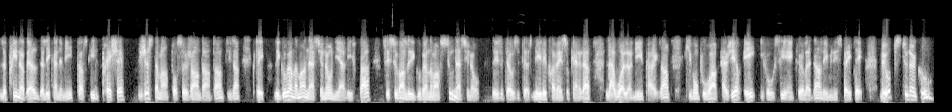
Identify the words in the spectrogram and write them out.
le prix Nobel de l'économie parce qu'il prêchait justement pour ce genre d'entente, disant, écoutez, les gouvernements nationaux n'y arrivent pas, c'est souvent les gouvernements sous-nationaux les États aux États-Unis, les provinces au Canada, la Wallonie, par exemple, qui vont pouvoir agir et il faut aussi inclure là-dedans les municipalités. Mais oups, tout d'un coup,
